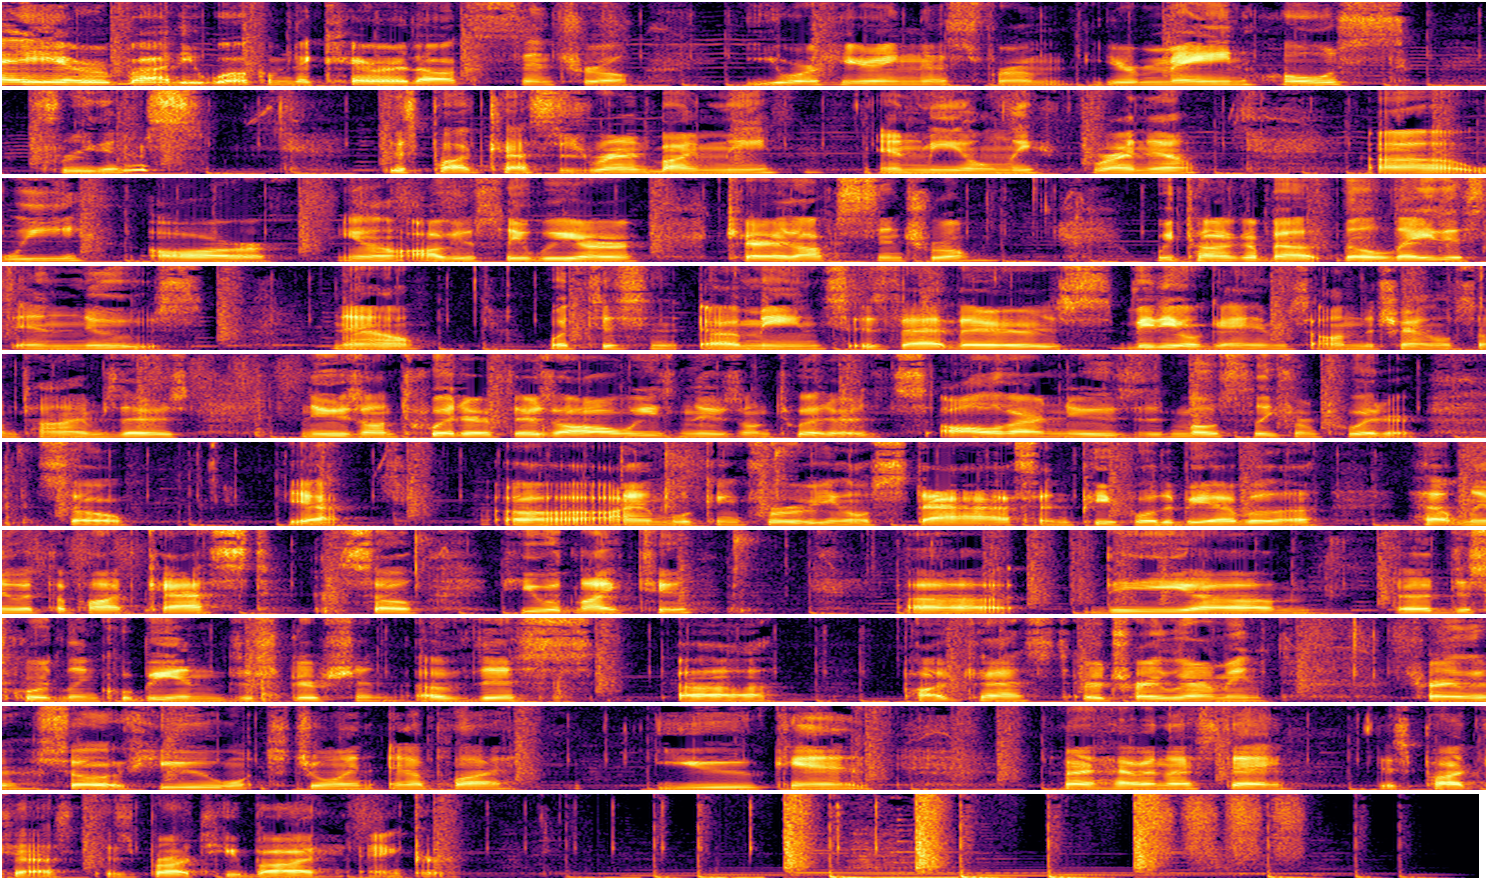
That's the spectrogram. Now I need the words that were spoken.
Hey everybody, welcome to Caradox Central. You are hearing this from your main host, Freedoms. This podcast is ran by me and me only right now. Uh, we are, you know, obviously we are Caradox Central. We talk about the latest in news. Now, what this uh, means is that there's video games on the channel sometimes. There's news on Twitter. There's always news on Twitter. It's all of our news is mostly from Twitter. So, yeah. Uh, I am looking for, you know, staff and people to be able to help me with the podcast. So, if you would like to, uh, the um, the Discord link will be in the description of this uh, podcast or trailer. I mean, trailer. So, if you want to join and apply, you can. All right, have a nice day. This podcast is brought to you by Anchor.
